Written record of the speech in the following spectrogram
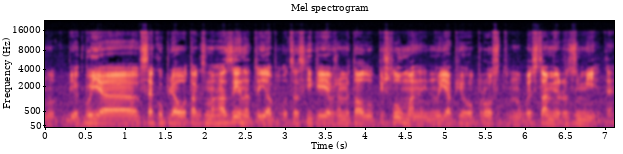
ну, якби я все купляв отак з магазину, то я б оце скільки я вже металу пішло в мене, ну я б його просто, ну ви самі розумієте.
